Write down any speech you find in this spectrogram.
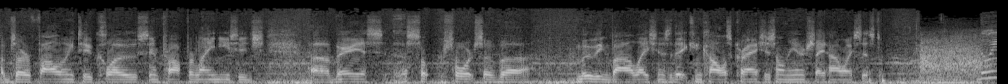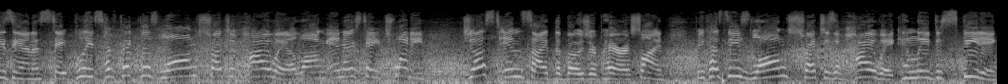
observe following too close, improper lane usage, uh, various uh, so- sorts of uh, moving violations that can cause crashes on the interstate highway system. Louisiana State Police have picked this long stretch of highway along Interstate 20 just inside the Bossier Parish line because these long stretches of highway can lead to speeding,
